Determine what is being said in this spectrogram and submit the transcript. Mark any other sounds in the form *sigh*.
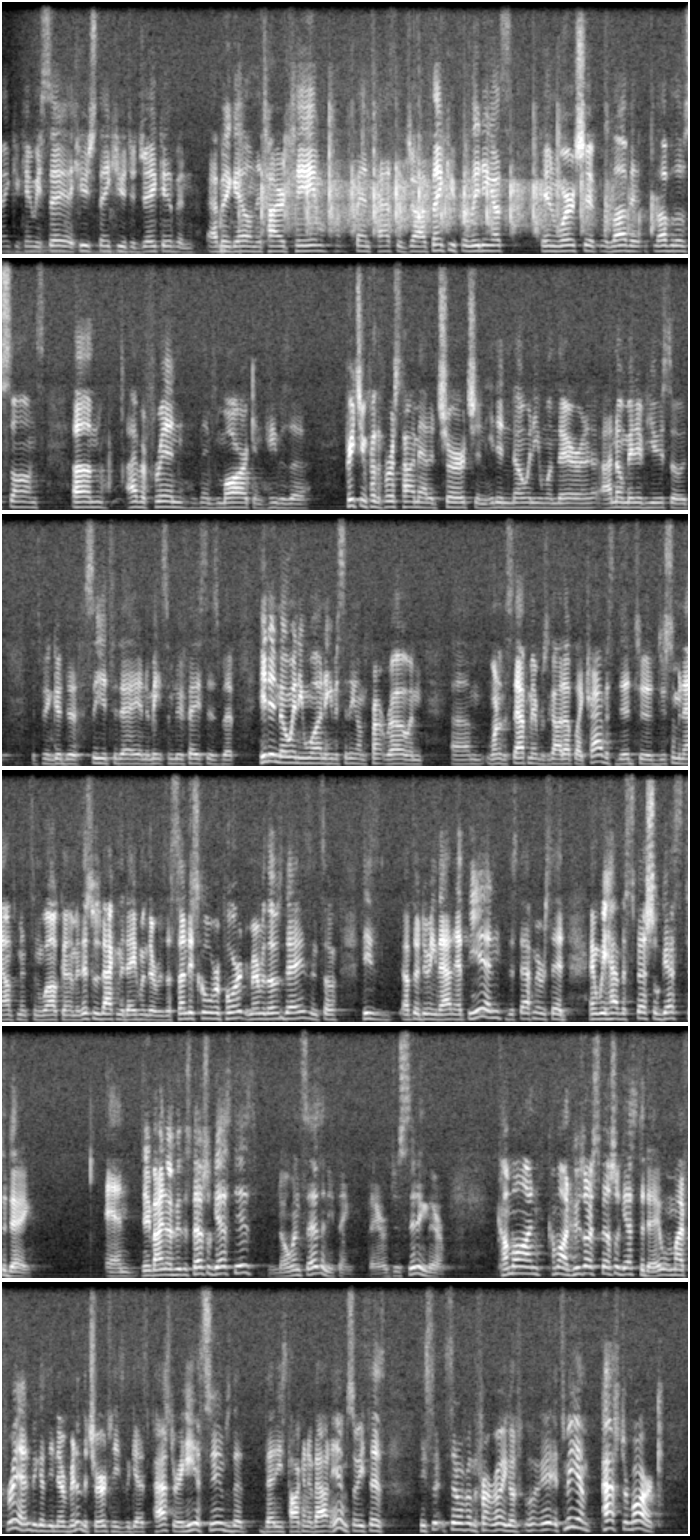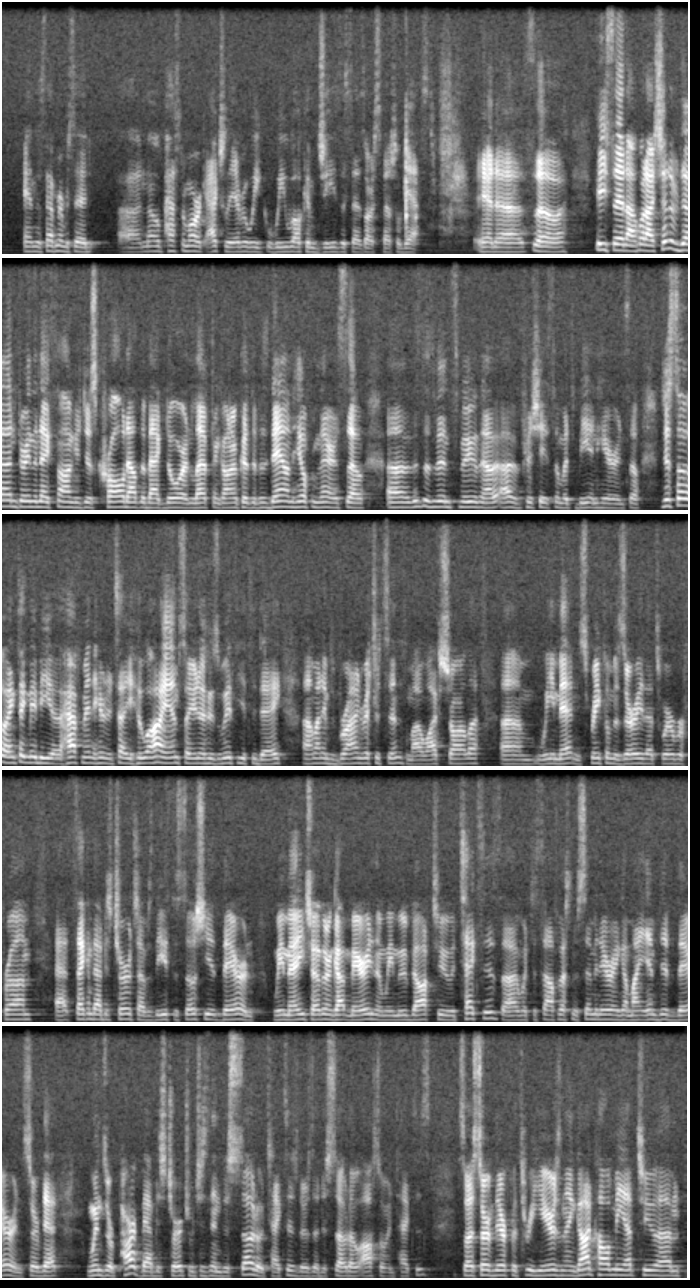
Thank you. Can we say a huge thank you to Jacob and Abigail and the entire team? Fantastic job. Thank you for leading us in worship. We love it. Love those songs. Um, I have a friend, his name's Mark, and he was uh, preaching for the first time at a church, and he didn't know anyone there. And I know many of you, so it's been good to see you today and to meet some new faces. But he didn't know anyone. He was sitting on the front row, and um, one of the staff members got up, like Travis did, to do some announcements and welcome. And this was back in the day when there was a Sunday school report. Remember those days? And so he's up there doing that. And at the end, the staff member said, And we have a special guest today. And does anybody know who the special guest is? No one says anything. They're just sitting there. Come on, come on. Who's our special guest today? Well, my friend, because he'd never been in the church, he's the guest pastor, he assumes that, that he's talking about him. So he says, he sit over in the front row. He goes, well, It's me, I'm Pastor Mark. And the staff member said, uh, No, Pastor Mark, actually, every week we welcome Jesus as our special guest. And uh, so he said, uh, What I should have done during the next song is just crawled out the back door and left and gone because it was downhill from there. So uh, this has been smooth, and I, I, appreciate so much being here. And so, just so I can take maybe a half minute here to tell you who I am so you know who's with you today. Uh, my name is Brian Richardson, my wife, Charla. Um, we met in Springfield, Missouri. That's where we're from. At Second Baptist Church, I was the youth associate there, and we met each other and got married. And then we moved off to Texas. I went to Southwestern Seminary and got my MDiv there, and served at Windsor Park Baptist Church, which is in DeSoto, Texas. There's a DeSoto also in Texas. So I served there for three years, and then God called me up to um,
